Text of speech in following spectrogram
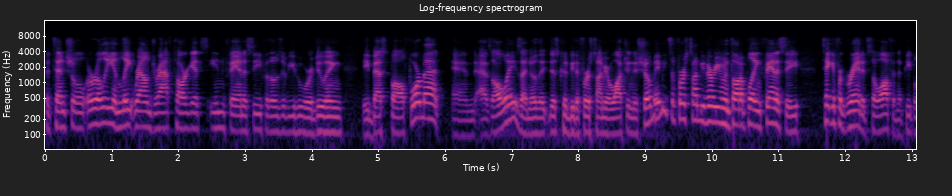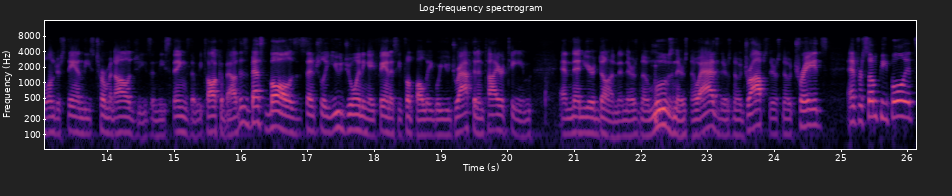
potential early and late round draft targets in fantasy for those of you who are doing the best ball format. And as always, I know that this could be the first time you're watching the show. Maybe it's the first time you've ever even thought of playing fantasy. Take it for granted so often that people understand these terminologies and these things that we talk about. This best ball is essentially you joining a fantasy football league where you draft an entire team and then you're done. And there's no moves and there's no ads, there's no drops, there's no trades. And for some people, it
